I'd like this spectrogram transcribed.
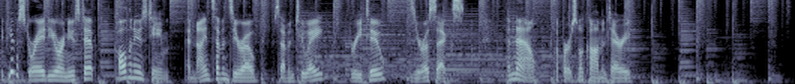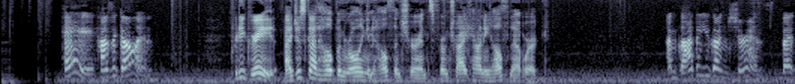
If you have a story idea or news tip, call the news team at 970 728 3206. And now, a personal commentary. Hey, how's it going? Pretty great. I just got help enrolling in health insurance from Tri County Health Network. I'm glad that you got insurance, but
